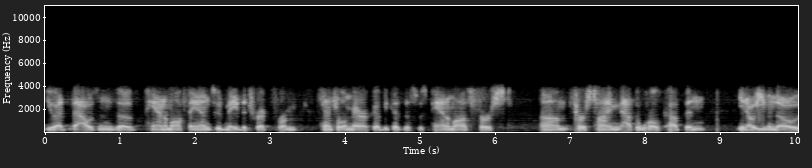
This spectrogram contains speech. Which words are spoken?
you had thousands of Panama fans who'd made the trip from Central America because this was Panama's first, um, first time at the World Cup. And, you know, even though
